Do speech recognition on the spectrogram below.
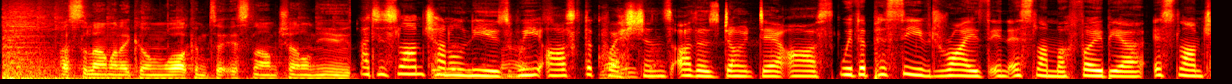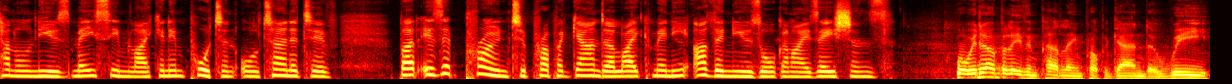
Assalamu alaikum, welcome to Islam Channel News. At Islam Channel News, we ask the questions others don't dare ask. With a perceived rise in Islamophobia, Islam Channel News may seem like an important alternative, but is it prone to propaganda like many other news organisations? Well, we don't believe in peddling propaganda. We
